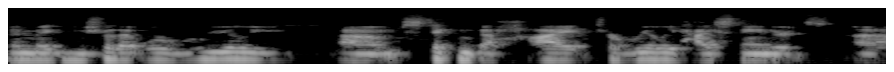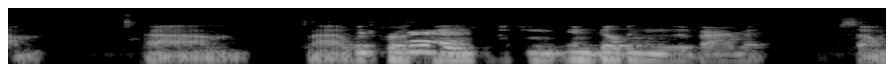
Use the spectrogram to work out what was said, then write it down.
and making sure that we're really um, sticking to high to really high standards um, um uh, with growth sure. management and, and building the environment. So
